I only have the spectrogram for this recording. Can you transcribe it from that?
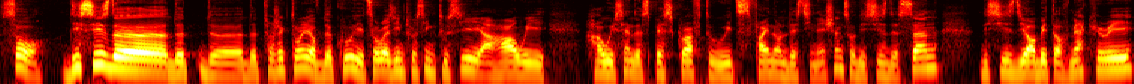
So this is the, the, the, the, trajectory of the cruise. It's always interesting to see uh, how, we, how we send a spacecraft to its final destination. So this is the Sun, this is the orbit of Mercury,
